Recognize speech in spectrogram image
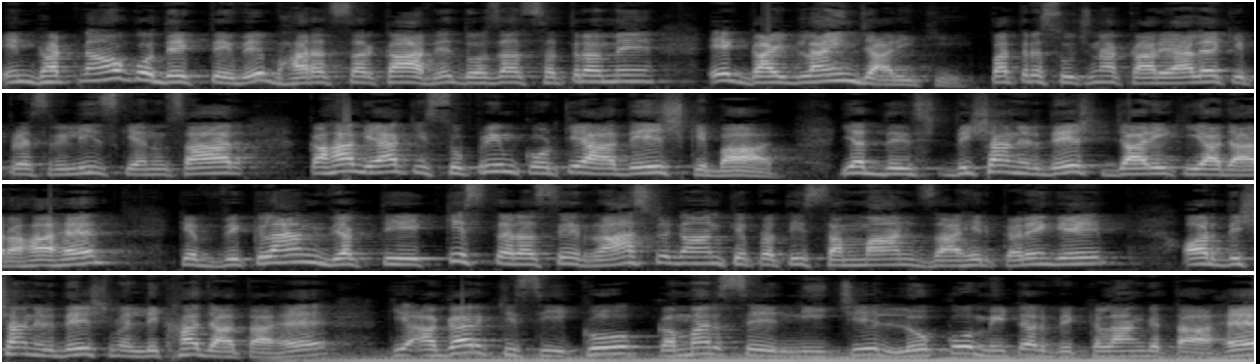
इन घटनाओं को देखते हुए भारत सरकार ने 2017 में एक गाइडलाइन जारी की। पत्र सूचना कार्यालय की प्रेस रिलीज़ के अनुसार कहा गया कि सुप्रीम कोर्ट के आदेश के बाद यह दिशा निर्देश जारी किया जा रहा है कि विकलांग व्यक्ति किस तरह से राष्ट्रगान के प्रति सम्मान ज़ाहिर करेंगे और दिशा निर्देश में लिखा जाता है कि अगर किसी को कमर से नीचे लोकोमीटर विकलांगता है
